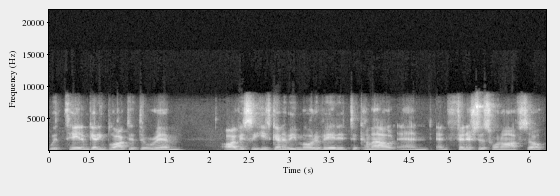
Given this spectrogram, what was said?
with Tatum getting blocked at the rim, obviously he's going to be motivated to come out and and finish this one off. So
